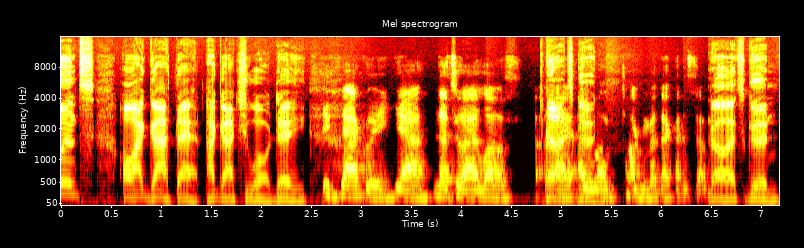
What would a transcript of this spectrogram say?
oh i got that i got you all day Exactly. Yeah, that's what I love. that's I, I love talking about that kind of stuff. no that's good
